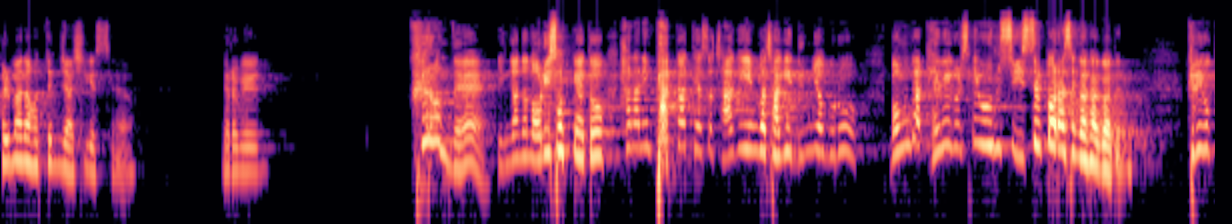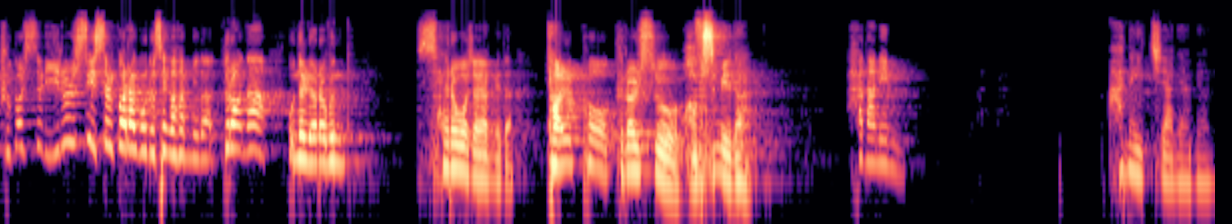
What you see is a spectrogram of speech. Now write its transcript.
얼마나 헛된지 아시겠어요? 여러분, 그런데 인간은 어리석게도 하나님 바깥에서 자기 힘과 자기 능력으로 뭔가 계획을 세울 수 있을 거라 생각하거든요. 그리고 그것을 이룰 수 있을 거라고도 생각합니다. 그러나 오늘 여러분 새로워져야 합니다. 결코 그럴 수 없습니다. 하나님 안에 있지 아니하면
